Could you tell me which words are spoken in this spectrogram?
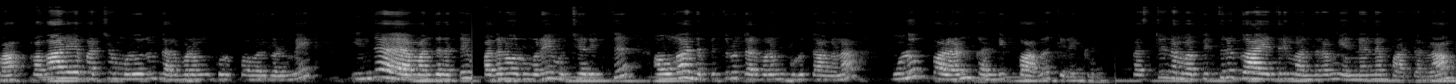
ம- மகாலய பட்சம் முழுவதும் தர்ப்பணம் கொடுப்பவர்களுமே இந்த மந்திரத்தை பதினோரு முறை உச்சரித்து அவங்க அந்த பித்ரு தர்ப்பணம் கொடுத்தாங்கன்னா முழு பலன் கண்டிப்பாக கிடைக்கும். ஃபர்ஸ்ட் நம்ம பித்ரு காயத்ரி மந்திரம் என்னென்ன பார்த்துடலாம்.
